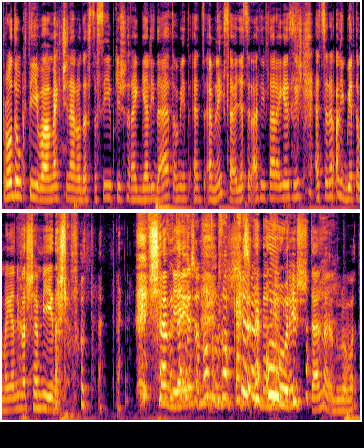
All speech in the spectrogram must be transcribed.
produktívan megcsinálod azt a szép kis reggelidet, amit emlékszel, hogy egyszer áthívtál reggelzni, és egyszerűen alig bírtam megenni, mert semmi édes nem mondtál. Semmi. Teljesen naturzapkás. Úristen, nagyon durva volt.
